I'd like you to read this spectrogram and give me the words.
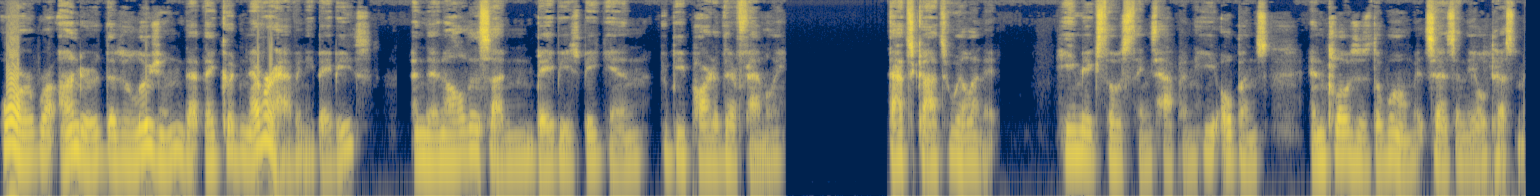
or were under the delusion that they could never have any babies, and then all of a sudden babies begin to be part of their family. That's God's will in it. He makes those things happen. He opens and closes the womb, it says in the Old Testament.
